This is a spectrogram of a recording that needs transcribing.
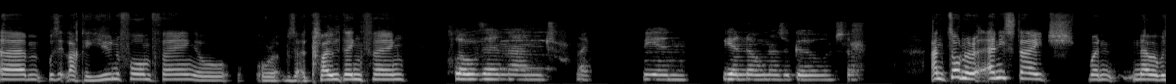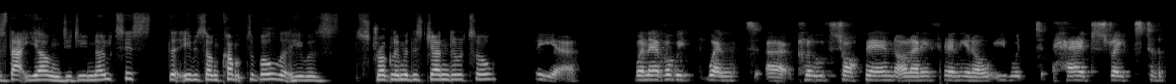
um, was it like a uniform thing or or was it a clothing thing? Clothing and like being being known as a girl and stuff. And Donna, at any stage when Noah was that young, did you notice that he was uncomfortable, that he was struggling with his gender at all? Yeah. Whenever we went uh, clothes shopping or anything, you know, he would head straight to the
